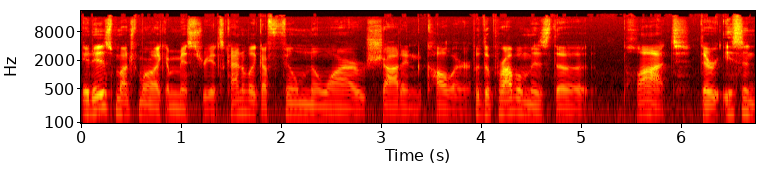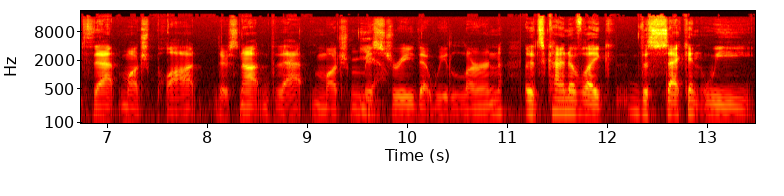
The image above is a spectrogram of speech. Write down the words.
It is much more like a mystery. It's kind of like a film noir shot in color. But the problem is the plot there isn't that much plot. There's not that much mystery that we learn. It's kind of like the second we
